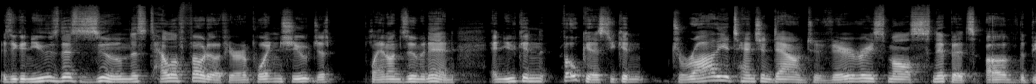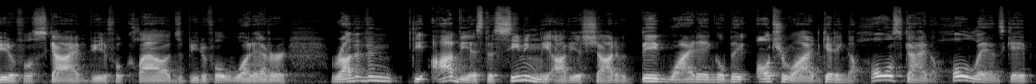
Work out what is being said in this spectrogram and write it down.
is you can use this zoom, this telephoto. If you're in a point and shoot, just plan on zooming in and you can focus, you can draw the attention down to very, very small snippets of the beautiful sky, the beautiful clouds, the beautiful whatever, rather than the obvious, the seemingly obvious shot of a big wide angle, big ultra wide, getting the whole sky, the whole landscape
